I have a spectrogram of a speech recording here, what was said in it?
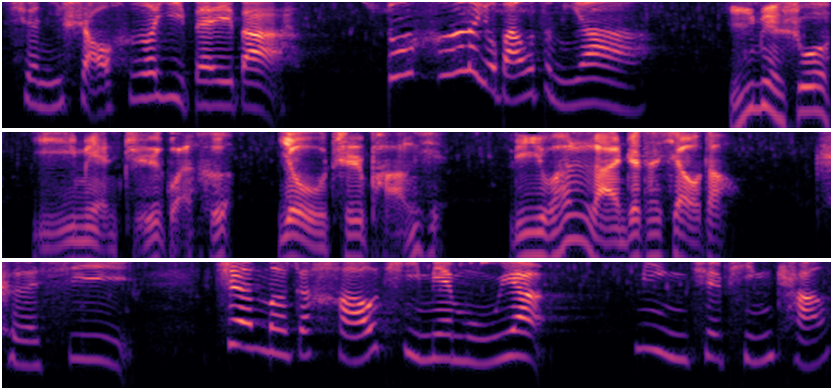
劝你少喝一杯吧，多喝了又把我怎么样？”一面说，一面只管喝，又吃螃蟹。李纨揽着他笑道：“可惜，这么个好体面模样，命却平常，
